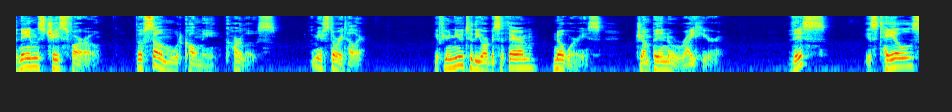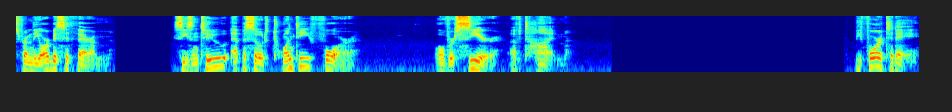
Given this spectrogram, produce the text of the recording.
The name's Chase Faro, though some would call me Carlos. I'm your storyteller. If you're new to the Orbis Aetherum, no worries. Jump in right here. This is Tales from the Orbis Aetherum, Season 2, Episode 24 Overseer of Time. Before today,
